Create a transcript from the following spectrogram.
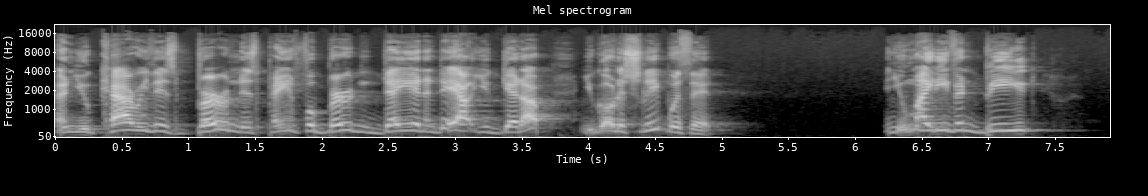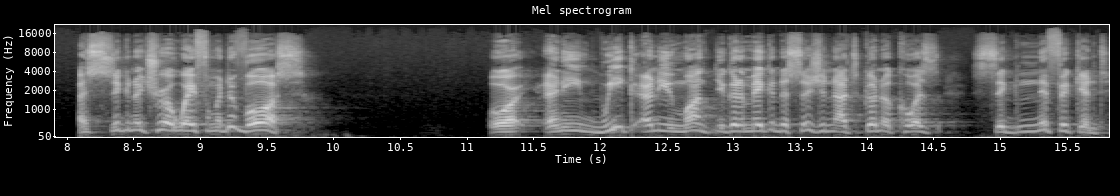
And you carry this burden, this painful burden, day in and day out. You get up, you go to sleep with it. And you might even be a signature away from a divorce. Or any week, any month, you're going to make a decision that's going to cause significant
